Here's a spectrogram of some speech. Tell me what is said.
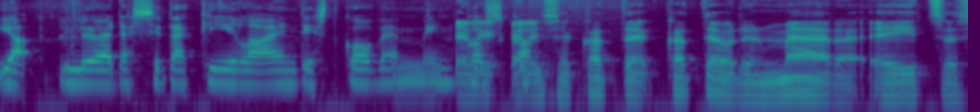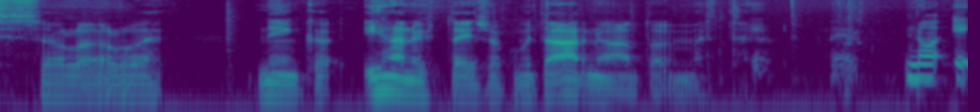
ja lyödä sitä kiilaa entistä kovemmin. Eli, koska... eli se kate, kateuden määrä ei itse asiassa ole ollut niin ihan yhtä iso kuin mitä Arnio antoi ymmärtää. No e,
